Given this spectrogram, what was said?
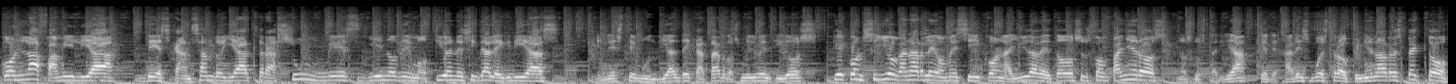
con la familia descansando ya tras un mes lleno de emociones y de alegrías en este Mundial de Qatar 2022 que consiguió ganar Leo Messi con la ayuda de todos sus compañeros. Nos gustaría que dejarais vuestra opinión al respecto.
